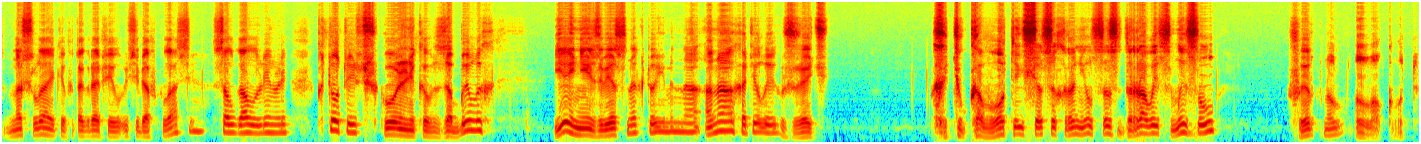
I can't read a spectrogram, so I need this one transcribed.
нашла эти фотографии у себя в классе, солгал Линли. Кто-то из школьников забыл их Ей неизвестно, кто именно, она хотела их сжечь. Хоть у кого-то еще сохранился здравый смысл, фыркнул Локвуд.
